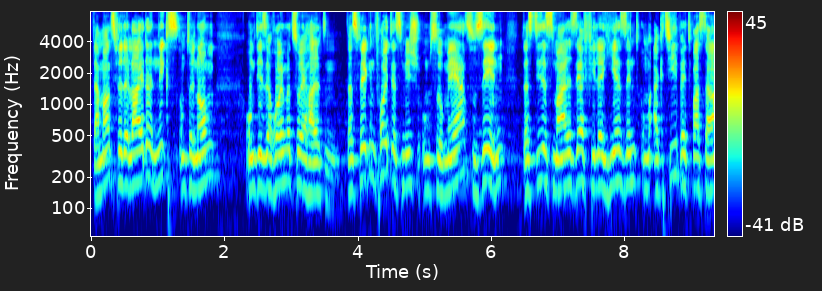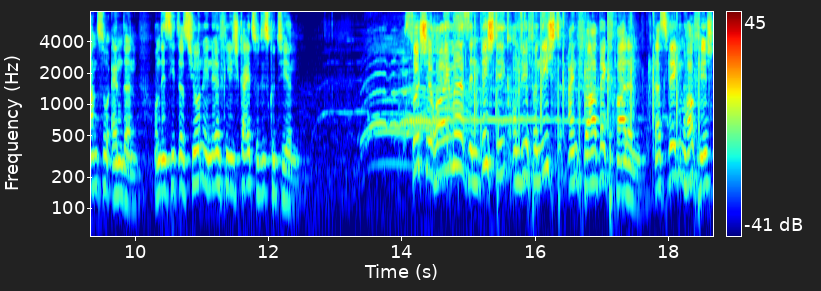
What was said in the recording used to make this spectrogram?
Damals wurde leider nichts unternommen um diese Räume zu erhalten. Deswegen freut es mich umso mehr zu sehen, dass dieses Mal sehr viele hier sind, um aktiv etwas daran zu ändern und die Situation in Öffentlichkeit zu diskutieren. Solche Räume sind wichtig und dürfen nicht einfach wegfallen. Deswegen hoffe ich,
